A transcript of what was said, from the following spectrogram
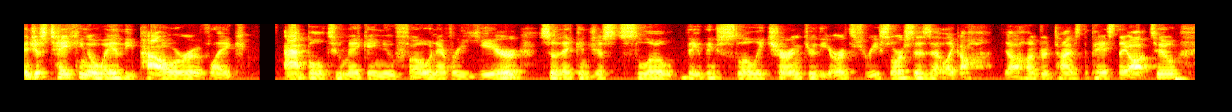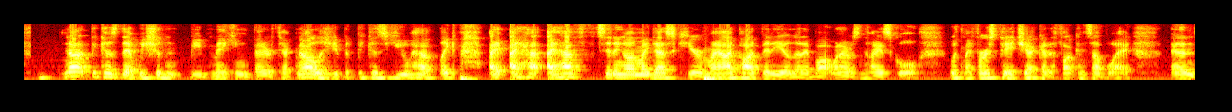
and just taking away the power of like Apple to make a new phone every year so they can just slow they, they just slowly churn through the Earth's resources at like a, a hundred times the pace they ought to. Not because that we shouldn't be making better technology, but because you have like I I, ha- I have sitting on my desk here my iPod video that I bought when I was in high school with my first paycheck at a fucking subway, and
